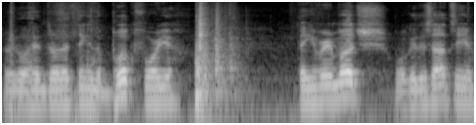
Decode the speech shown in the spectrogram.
Gonna go ahead and throw that thing in the book for you. Thank you very much. We'll get this out to you.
